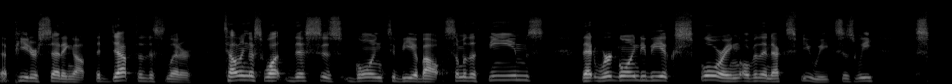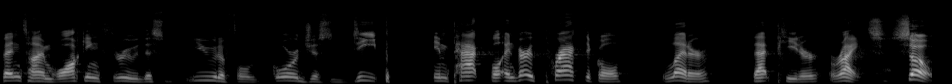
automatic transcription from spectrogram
that Peter's setting up, the depth of this letter, telling us what this is going to be about, some of the themes that we're going to be exploring over the next few weeks as we spend time walking through this beautiful, gorgeous, deep, impactful, and very practical letter that Peter writes. So,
